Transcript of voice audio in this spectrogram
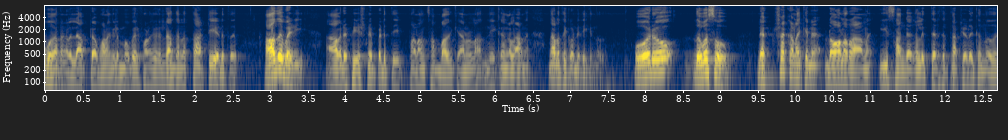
ഉപകരണങ്ങൾ ലാപ്ടോപ്പ് ആണെങ്കിലും മൊബൈൽ ഫോണെങ്കിലും എല്ലാം തന്നെ തട്ടിയെടുത്ത് അതുവഴി അവരെ ഭീഷണിപ്പെടുത്തി പണം സമ്പാദിക്കാനുള്ള നീക്കങ്ങളാണ് നടത്തിക്കൊണ്ടിരിക്കുന്നത്. ഓരോ ദിവസവും ലക്ഷക്കണക്കിന് ഡോളറാണ് ഈ സംഘങ്ങൾ ഇത്തരത്തിൽ തട്ടിയെടുക്കുന്നത്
